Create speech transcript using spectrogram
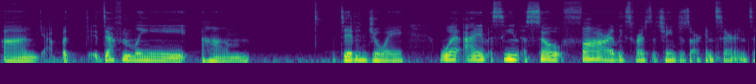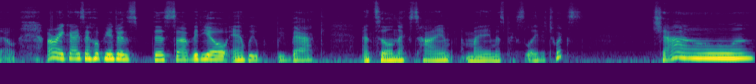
um, yeah, but definitely um, did enjoy what I've seen so far, at least as far as the changes are concerned. So, all right, guys, I hope you enjoyed this this uh, video, and we'll be back. Until next time, my name is Pixelated Twix. Ciao.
